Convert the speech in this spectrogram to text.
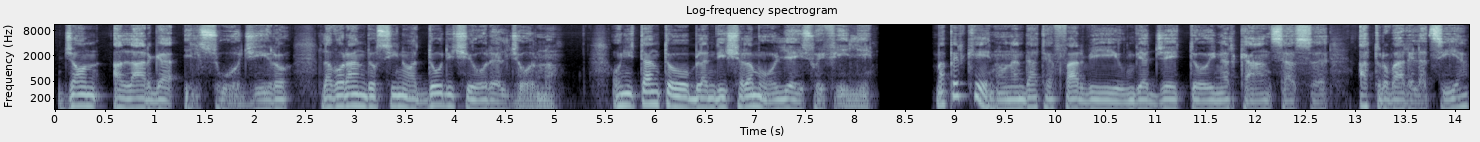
John allarga il suo giro lavorando sino a 12 ore al giorno. Ogni tanto blandisce la moglie e i suoi figli. Ma perché non andate a farvi un viaggetto in Arkansas a trovare la zia?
